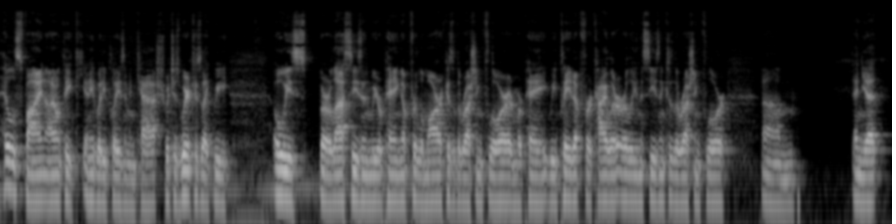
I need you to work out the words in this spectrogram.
Hill's fine. I don't think anybody plays him in cash, which is weird because like we always or last season we were paying up for Lamar because of the rushing floor, and we're paying we paid up for Kyler early in the season because of the rushing floor, um, and yet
